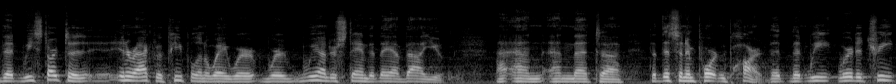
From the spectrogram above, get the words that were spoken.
that we start to interact with people in a way where, where we understand that they have value and, and that, uh, that that's an important part, that, that we, we're to treat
